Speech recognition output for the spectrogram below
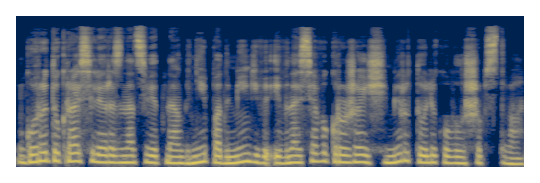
Город украсили разноцветные огни, подмигивая и внося в окружающий мир толику волшебства.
